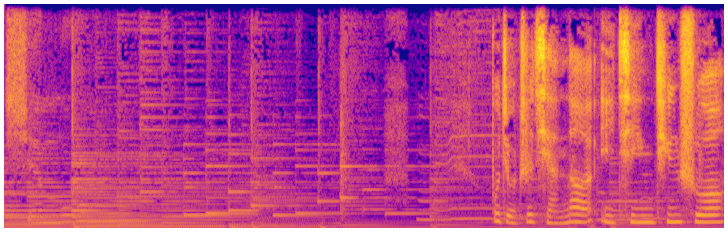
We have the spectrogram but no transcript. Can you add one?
羡慕不久之前呢，易清听说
